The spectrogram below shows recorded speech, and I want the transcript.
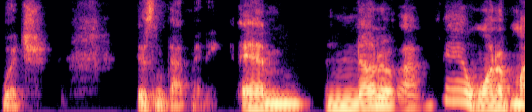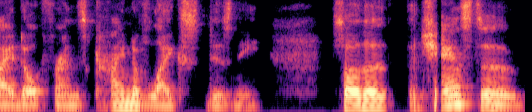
which isn't that many. And none of, uh, yeah, one of my adult friends kind of likes Disney. So the the chance to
